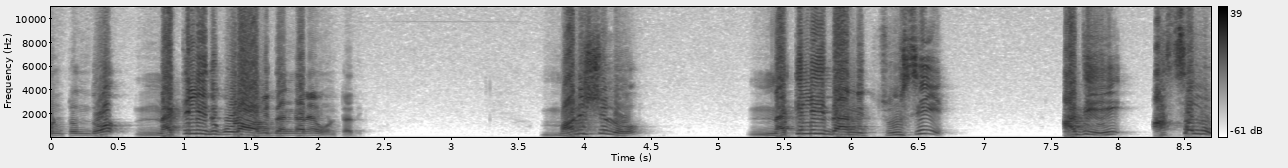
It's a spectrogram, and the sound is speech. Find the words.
ఉంటుందో నకిలీది కూడా ఆ విధంగానే ఉంటుంది. మనుషులు నకిలీ దాన్ని చూసి అది అసలు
